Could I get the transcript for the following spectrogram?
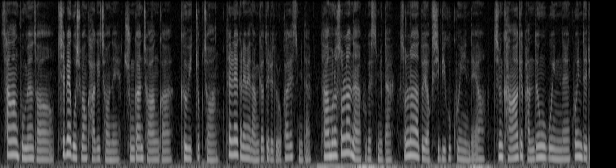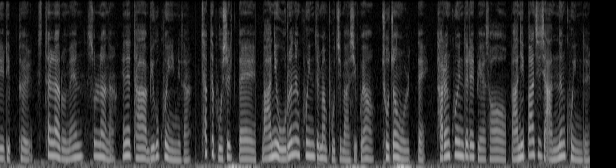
상황 보면서 750원 가기 전에 중간 저항과 그 위쪽 저항 텔레그램에 남겨드리도록 하겠습니다. 다음으로 솔라나 보겠습니다. 솔라나도 역시 미국 코인인데요. 지금 강하게 반등 오고 있는 코인들이 리플, 스텔라 루멘, 솔라나 얘네 다 미국 코인입니다. 차트 보실 때 많이 오르는 코인들만 보지 마시고요. 조정 올 때 다른 코인들에 비해서 많이 빠지지 않는 코인들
